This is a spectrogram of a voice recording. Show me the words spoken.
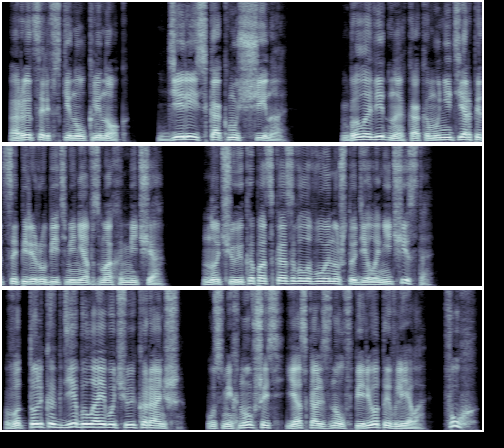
— рыцарь вскинул клинок. «Дерись, как мужчина!» Было видно, как ему не терпится перерубить меня взмахом меча. Но чуйка подсказывала воину, что дело нечисто. Вот только где была его чуйка раньше? Усмехнувшись, я скользнул вперед и влево. Фух!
